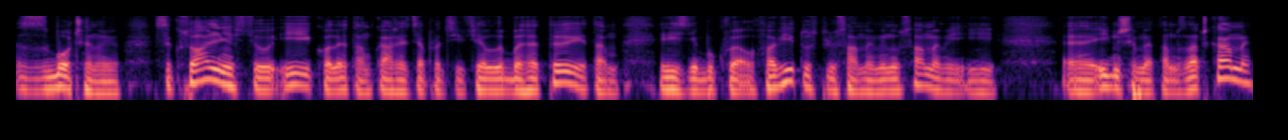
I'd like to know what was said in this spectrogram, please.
з збоченою сексуальністю, і коли там кажеться про ці всі ЛБГТ, і там різні букви алфавіту з плюсами, мінусами і е, іншими там значками,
